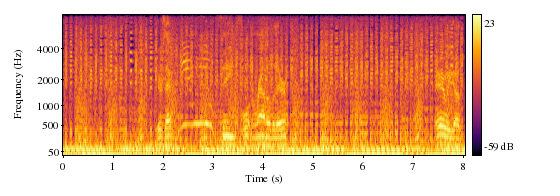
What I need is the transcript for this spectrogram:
There's that thing floating around over there. There we go.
